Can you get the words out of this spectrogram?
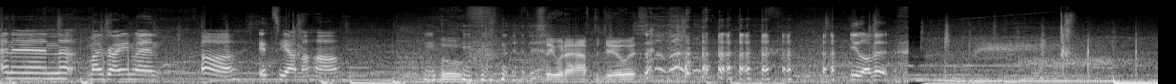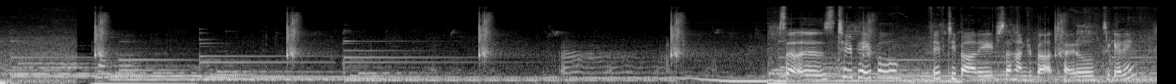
And then my brain went, oh, it's Yamaha. Ooh, see what I have to deal with. You love it. So there's two people, 50 baht each, so 100 baht total to get in.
